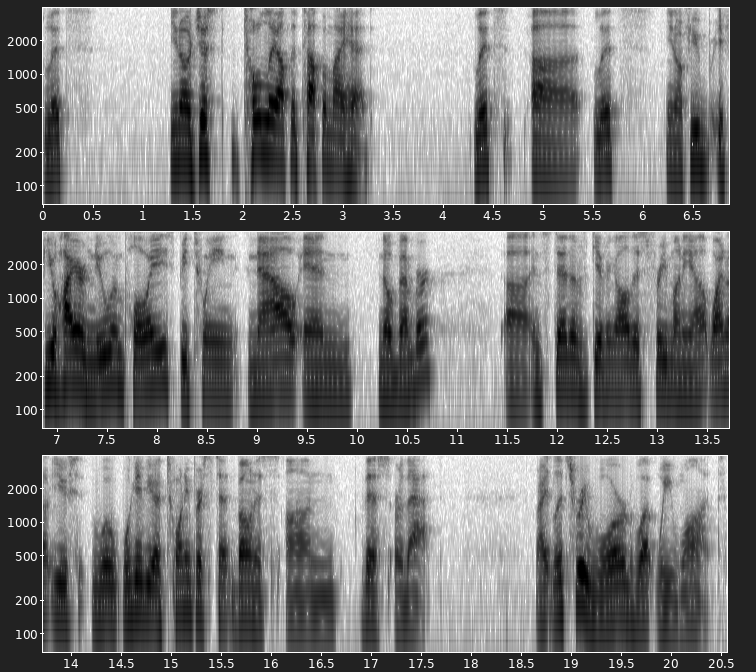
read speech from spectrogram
let's you know just totally off the top of my head. Let's uh, let's you know if you if you hire new employees between now and November, uh, instead of giving all this free money out, why don't you? We'll, we'll give you a twenty percent bonus on this or that. Right? Let's reward what we want,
